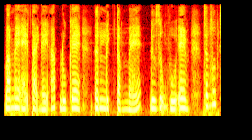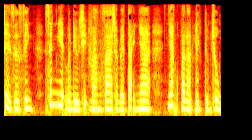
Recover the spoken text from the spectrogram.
Ba mẹ hãy tải ngay app Bluecare, đặt lịch tắm bé, điều dưỡng vú em, chăm sóc trẻ sơ sinh, xét nghiệm và điều trị vàng da cho bé tại nhà, nhắc và đặt lịch tiêm chủng.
